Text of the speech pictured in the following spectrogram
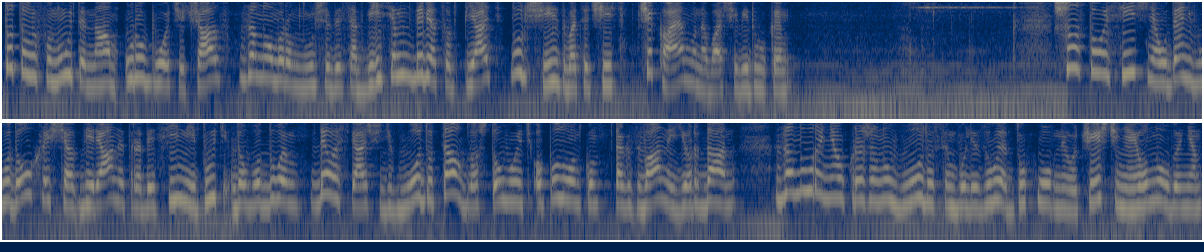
то телефонуйте нам у робочий час за номером 068 905 06 26. Чекаємо на ваші відгуки. 6 січня у день водохреща віряни традиційно йдуть до водойм, де освячують воду та облаштовують ополонку, так званий Йордан. Занурення у крижану воду символізує духовне очищення і оновлення.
